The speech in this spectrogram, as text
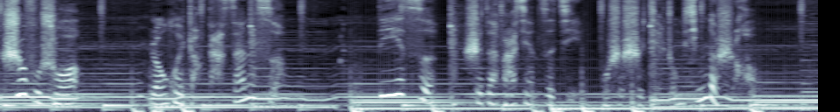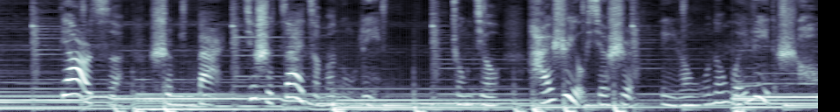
师傅说，人会长大三次，第一次。是在发现自己不是世界中心的时候，第二次是明白即使再怎么努力，终究还是有些事令人无为力的时候，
